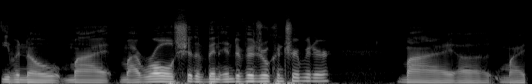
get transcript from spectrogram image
even though my my role should have been individual contributor. My uh, my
